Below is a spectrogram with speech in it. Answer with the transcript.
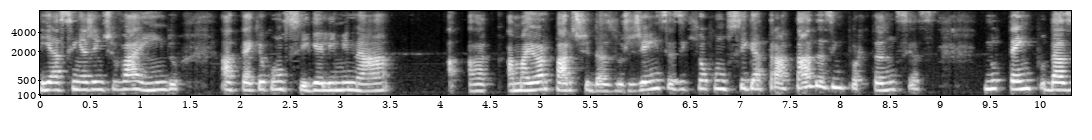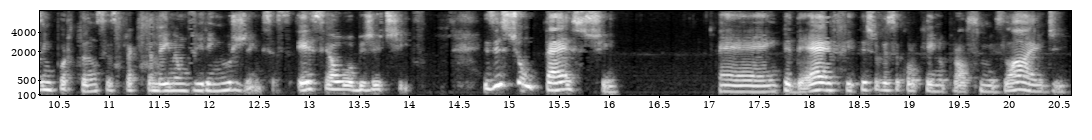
E assim a gente vai indo até que eu consiga eliminar a, a maior parte das urgências e que eu consiga tratar das importâncias no tempo das importâncias, para que também não virem urgências. Esse é o objetivo. Existe um teste é, em PDF, deixa eu ver se eu coloquei no próximo slide.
